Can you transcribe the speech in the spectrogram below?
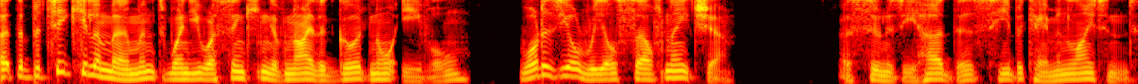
At the particular moment when you are thinking of neither good nor evil, what is your real self nature? As soon as he heard this, he became enlightened.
